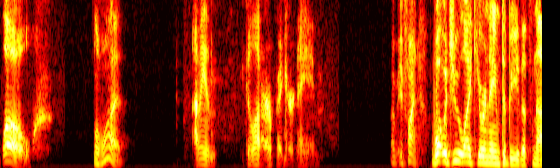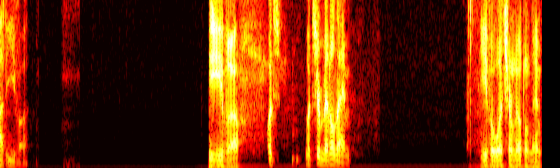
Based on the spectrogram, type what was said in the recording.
Whoa. What? I mean, you could let her pick her name. I mean, fine. What would you like your name to be that's not Eva? Eva. What's what's your middle name? Eva, what's your middle name?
